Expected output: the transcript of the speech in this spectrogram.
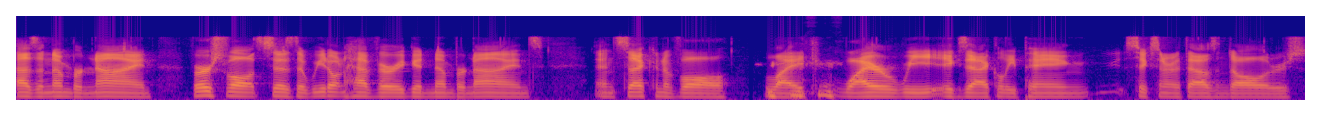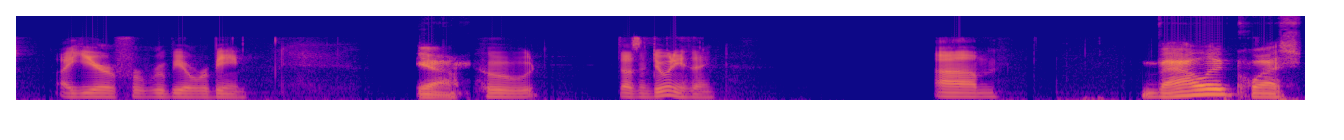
as a number nine. First of all, it says that we don't have very good number nines, and second of all, like, why are we exactly paying six hundred thousand dollars a year for Rubio Rubin? Yeah, who doesn't do anything. Um, valid question.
